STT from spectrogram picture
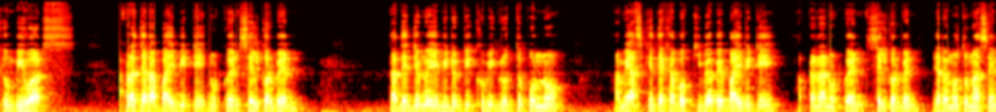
আসসালামাইকুম ভিউয়ার্স। আপনারা যারা বাইবিটে নোট কয়েন সেল করবেন, তাদের জন্য এই ভিডিওটি খুবই গুরুত্বপূর্ণ। আমি আজকে দেখাবো কীভাবে বাইবিটে আপনারা নোট কয়েন সেল করবেন, যারা নতুন আছেন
